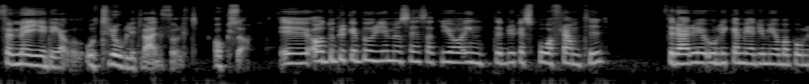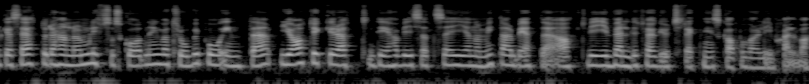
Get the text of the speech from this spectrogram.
för mig är det otroligt värdefullt också. Eh, Ja, då brukar jag börja med att säga så att jag inte brukar spå framtid. Det där är olika medium jobbar på olika sätt och det handlar om livsåskådning. Vad tror vi på och inte? Jag tycker att det har visat sig genom mitt arbete att vi i väldigt hög utsträckning skapar våra liv själva.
